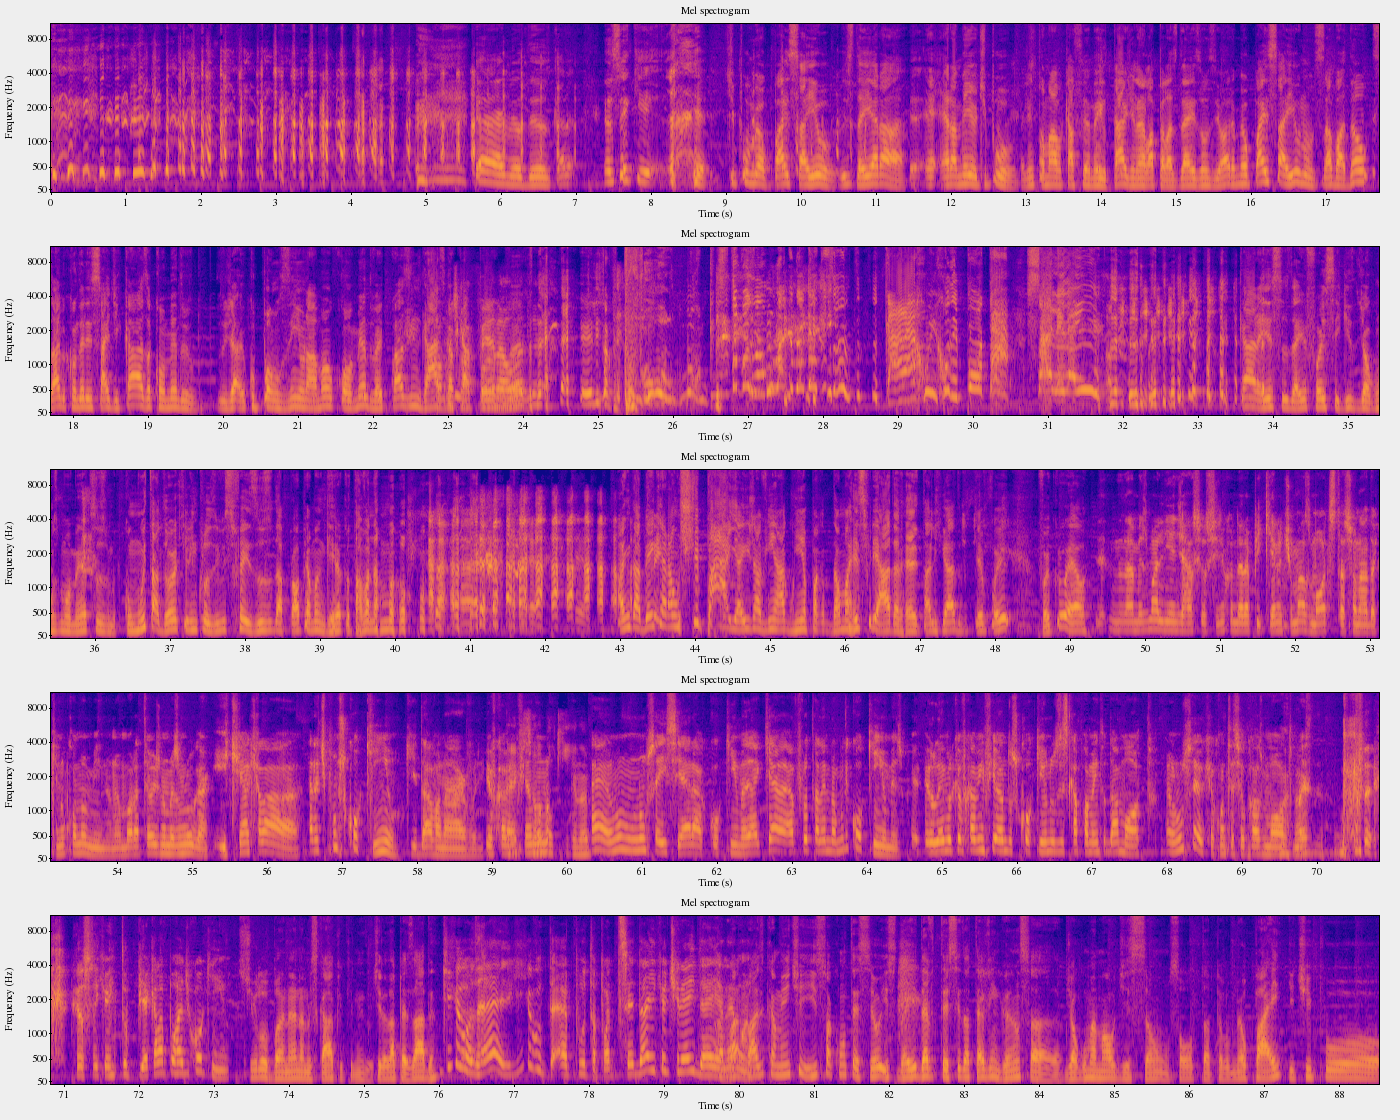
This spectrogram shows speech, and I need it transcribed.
Ai, meu Deus, cara. Eu sei que. Tipo, meu pai saiu. Isso daí era, é- era meio tipo. A gente tomava café meio tarde, né? Lá pelas 10, 11 horas. Meu pai saiu no sabadão, sabe? Quando ele sai de casa comendo. Já, com o pãozinho na mão, comendo, velho, quase engasga Copo de com a café porra, na velho. outra. Ele já. O que você tá do céu! Caraca, hijo de puta! Sai daí! Cara, isso daí foi seguido de alguns momentos com muita dor, que ele inclusive fez uso da própria mangueira que eu tava na mão. Ainda bem que era um chipá, e aí já vinha a aguinha pra dar uma resfriada, velho, tá ligado? Porque foi, foi cruel. Na mesma linha de raciocínio, quando eu era pequeno, tinha umas motos estacionadas aqui no condomínio, né? Eu moro até hoje no mesmo lugar. E tinha aquela. Era tipo uns coquinhos que dava na árvore. Eu ficava É, que enfiando um no. pouquinho, né? É, eu não, não sei se era coquinho, mas é que a, a fruta lembra muito de coquinho mesmo. Eu, eu lembro que eu ficava enfiando os coquinhos nos escapamentos da moto. Eu não sei o que aconteceu com as motos, mas eu sei que eu entupi aquela porra de coquinho. Estilo banana no escape, que nem do tira da pesada. O que que acontece? O que que acontece? É, puta, pode ser daí que eu tirei a ideia, Ah, né, ba- mano? Basicamente isso aconteceu. Isso daí deve ter sido até vingança de alguma maldição solta pelo meu pai. Que tipo,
